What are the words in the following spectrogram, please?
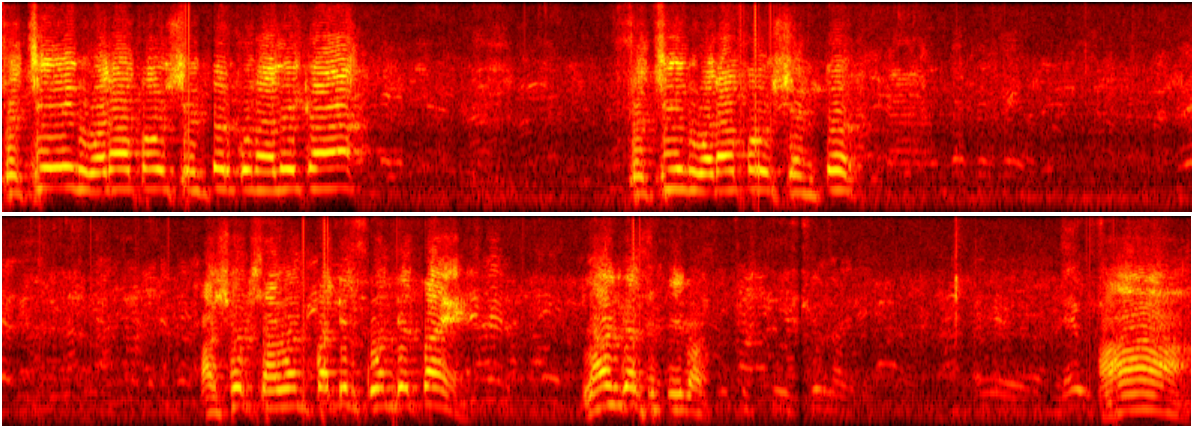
सचिन वडापाव सेंटर कोण आले का? सचिन वडापाव शंकर अशोक सावंत पाटील कोण देत आहे? लहान का सतीश हा.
